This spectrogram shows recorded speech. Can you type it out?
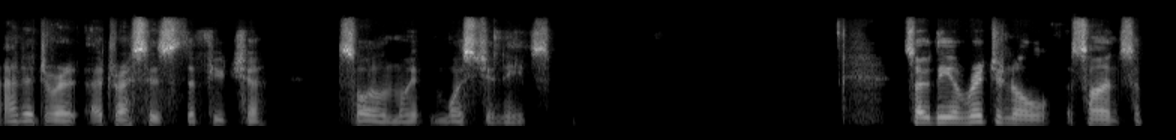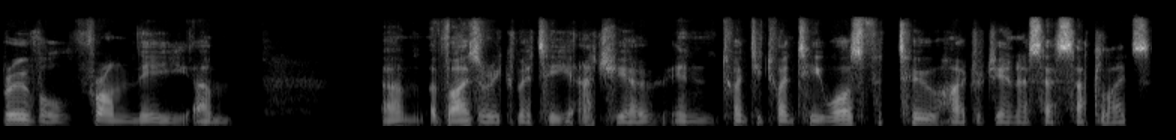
and it addresses the future soil mo moisture needs. So the original science approval from the um, um, advisory committee, ACEO, in 2020 was for two hydro-GNSS satellites.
